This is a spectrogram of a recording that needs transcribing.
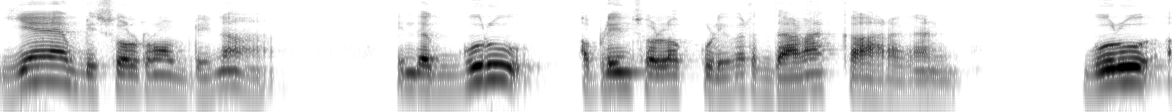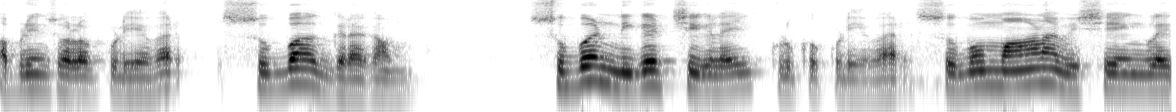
ஏன் அப்படி சொல்கிறோம் அப்படின்னா இந்த குரு அப்படின்னு சொல்லக்கூடியவர் தனக்காரகன். குரு அப்படின்னு சொல்லக்கூடியவர் சுப கிரகம் சுப நிகழ்ச்சிகளை கொடுக்கக்கூடியவர் சுபமான விஷயங்களை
